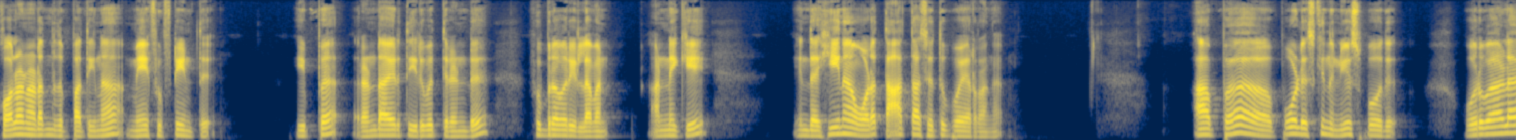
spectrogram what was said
கொலை நடந்தது பார்த்திங்கன்னா மே ஃபிஃப்டீன்த்து இப்போ ரெண்டாயிரத்தி இருபத்தி ரெண்டு பிப்ரவரி லெவன் அன்னைக்கு இந்த ஹீனாவோட தாத்தா செத்து போயிடுறாங்க. அப்போ போலீஸ்க்கு இந்த நியூஸ் போகுது. ஒருவேளை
